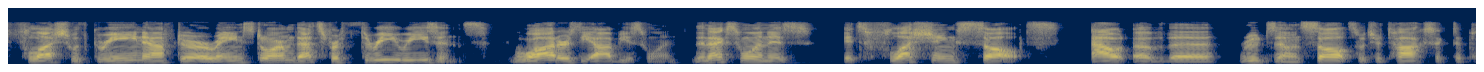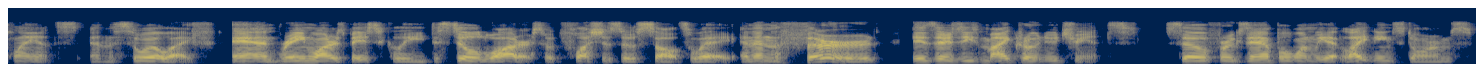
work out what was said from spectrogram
flush with green after a rainstorm, that's for three reasons. Water's the obvious one. The next one is it's flushing salts out of the root zone, salts which are toxic to plants and the soil life. And rainwater is basically distilled water, so it flushes those salts away. And then the third is there's these micronutrients. So, for example, when we get lightning storms,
